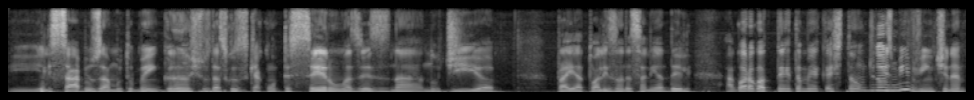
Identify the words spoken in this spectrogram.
E ele sabe usar muito bem ganchos das coisas que aconteceram, às vezes, na, no dia, para ir atualizando essa linha dele. Agora, agora tem também a questão de 2020, né?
